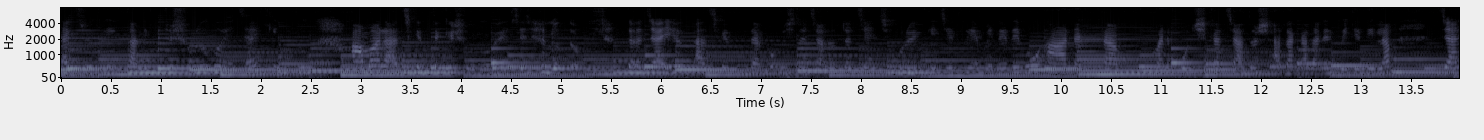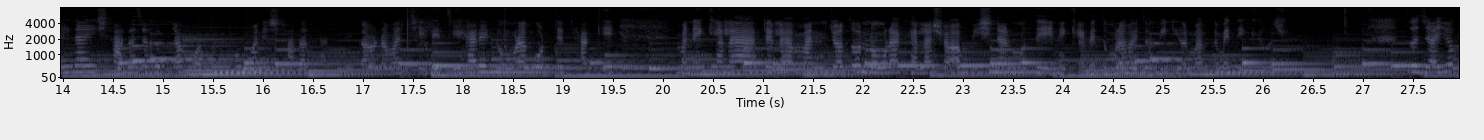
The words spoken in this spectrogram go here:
অ্যাকচুয়ালি কালী আমার আজকের থেকে শুরু হয়েছে, জানো তো। তো যাই হোক, আজকে দেখো বিছনার চাদরটা চেঞ্জ করে কেচে ধুয়ে মেলে দেবো আর একটা মানে পরিষ্কার চাদর সাদা কালারের পেতে দিলাম। জানি না এই সাদা চাদরটা কতক্ষণ মানে সাদা থাকবে, কারণ আমার ছেলে যে হারে নোংরা করতে থাকে মানে খেলা টেলা মানে যত নোংরা খেলা সব বিছনার মধ্যে এনে খেলে। তোমরা হয়তো ভিডিওর মাধ্যমে দেখেওছো। তো যাই হোক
